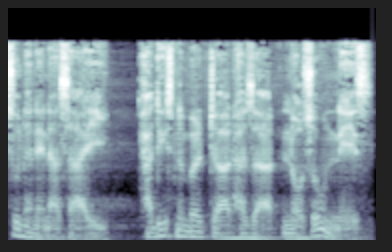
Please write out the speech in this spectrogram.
سنن نسائی، حدیث نمبر چار ہزار نو سو انیس۔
